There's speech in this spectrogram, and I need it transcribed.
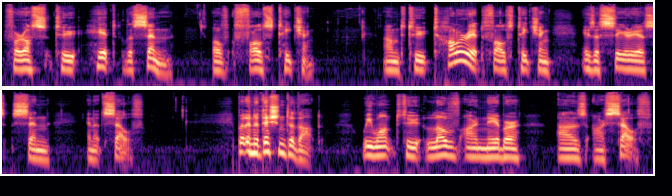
for us to hate the sin of false teaching. And to tolerate false teaching is a serious sin in itself. But in addition to that, we want to love our neighbour as ourself.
